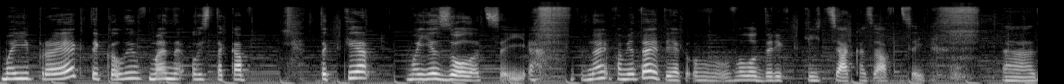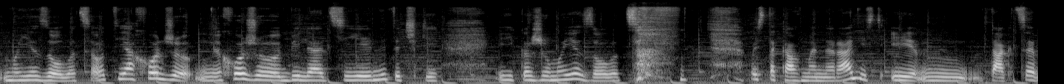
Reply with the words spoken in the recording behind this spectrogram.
мої проекти, коли в мене ось така, таке моє золоце є. Пам'ятаєте, як володарі кільця казав цей моє золоце. От я ходжу, ходжу біля цієї ниточки і кажу, моє золоце. Ось така в мене радість. І так, це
